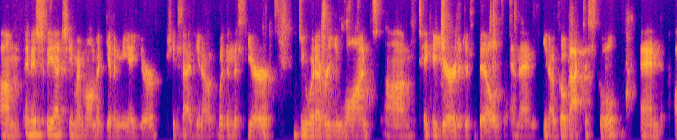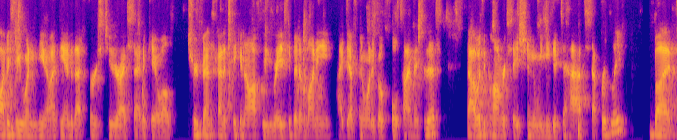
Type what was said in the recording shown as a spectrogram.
Um, initially, actually, my mom had given me a year. She said, you know, within this year, do whatever you want. Um, take a year to just build, and then you know, go back to school. And obviously, when you know, at the end of that first year, I said, okay, well, Trufan's kind of taken off. We raised a bit of money. I definitely want to go full time into this. That was a conversation we needed to have separately. But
